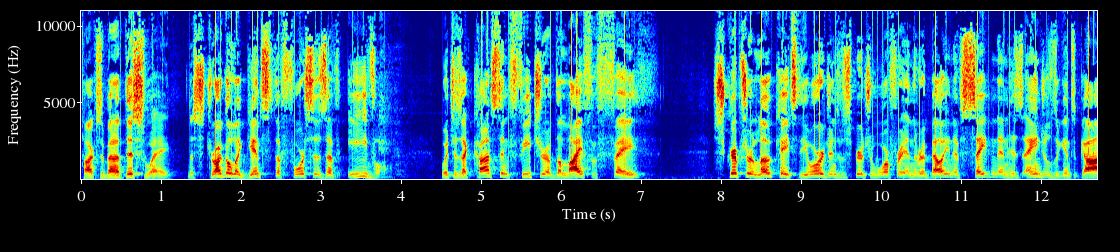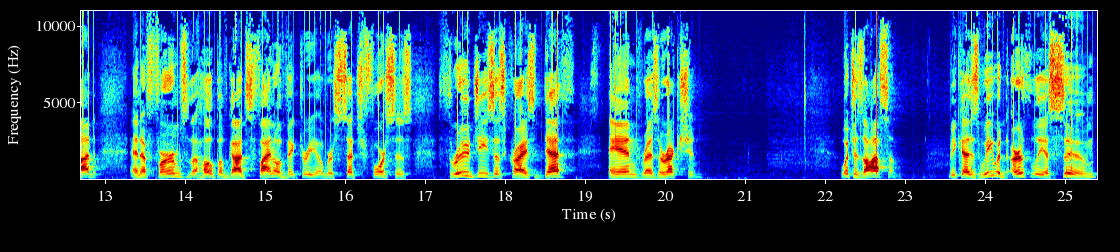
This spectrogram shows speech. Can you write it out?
talks about it this way the struggle against the forces of evil, which is a constant feature of the life of faith Scripture locates the origins of spiritual warfare in the rebellion of Satan and his angels against God and affirms the hope of God's final victory over such forces through Jesus Christ's death and resurrection. Which is awesome because we would earthly assume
